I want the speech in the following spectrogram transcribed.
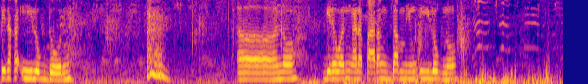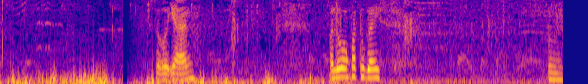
pinakailog doon. Ah, ano, ginawan nga na parang dam yung ilog, no? So, yan. Maluwang pa to guys. Mm.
